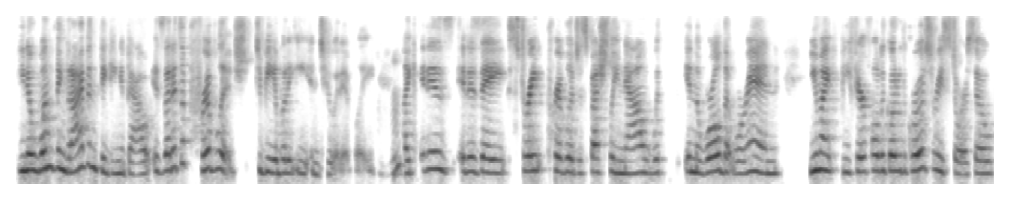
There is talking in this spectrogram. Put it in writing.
you know, one thing that I've been thinking about is that it's a privilege to be able to eat intuitively. Mm-hmm. Like it is, it is a straight privilege, especially now with in the world that we're in. You might be fearful to go to the grocery store, so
